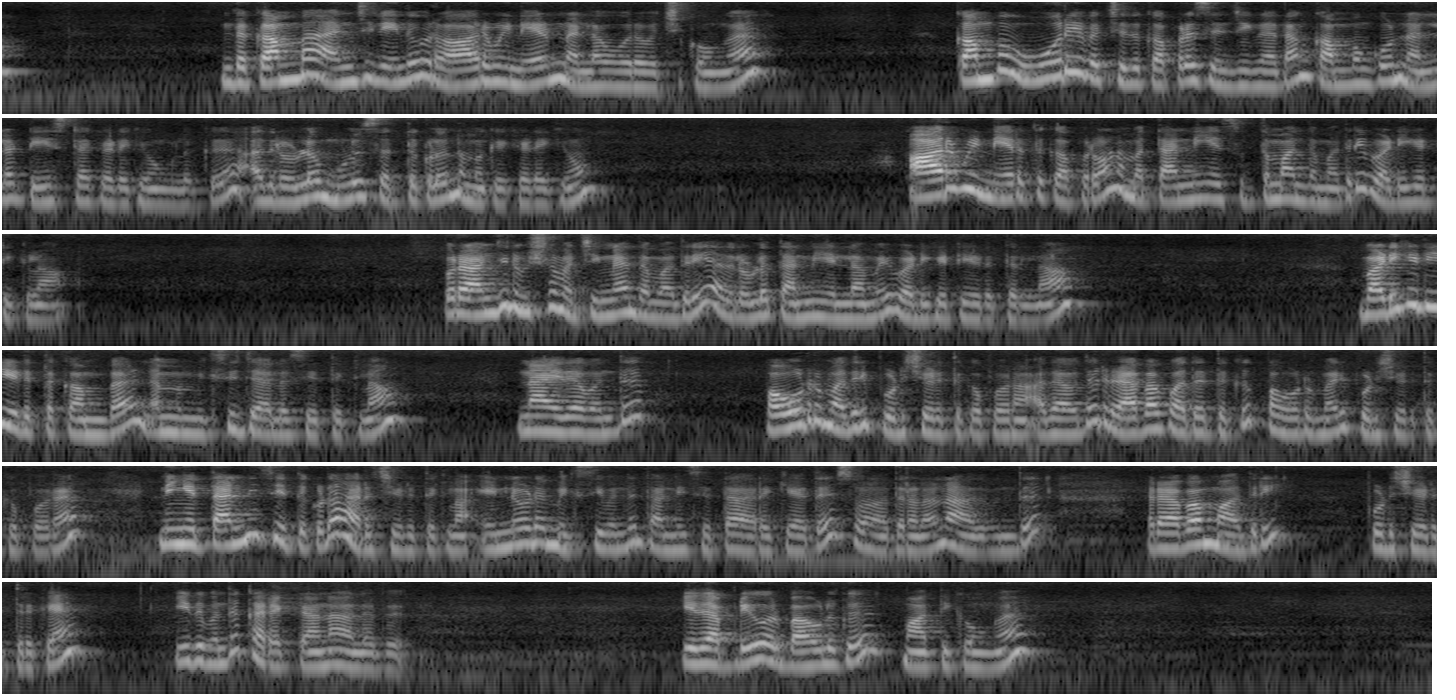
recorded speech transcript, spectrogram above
இந்த கம்பை அஞ்சுலேருந்து ஒரு ஆறு மணி நேரம் நல்லா ஊற வச்சுக்கோங்க. கம்பை ஊறி வச்சதுக்கப்புறம் செஞ்சிங்கன்னா தான் கம்பங்கூழ் நல்லா டேஸ்ட்டாக கிடைக்கும் உங்களுக்கு. அதில் உள்ள முழு சத்துக்களும் நமக்கு கிடைக்கும். ஆறு மணி நேரத்துக்கு அப்புறம் நம்ம தண்ணியை சுத்தமாக இந்த மாதிரி வடிகட்டிக்கலாம். ஒரு அஞ்சு நிமிஷம் வச்சிங்கன்னா இந்த மாதிரி அதில் உள்ள தண்ணி எல்லாமே வடிகட்டி எடுத்துடலாம். வடிகட்டி எடுத்த கம்பை நம்ம மிக்சி ஜாரில் சேர்த்துக்கலாம். நான் இதை வந்து பவுட்ரு மாதிரி பிடிச்சி எடுத்துக்க போகிறேன் அதாவது ரவை பதத்துக்கு பவுட்ரு மாதிரி பிடிச்சி எடுத்துக்க போகிறேன் நீங்கள் தண்ணி சேர்த்து கூட அரைச்சி எடுத்துக்கலாம். என்னோடய மிக்சி வந்து தண்ணி சேர்த்து அரைக்காது. ஸோ அதனால் நான் அது வந்து ரவை மாதிரி பிடிச்சி எடுத்திருக்கேன். இது வந்து கரெக்டான அளவு. இதை அப்படியே ஒரு பவுலுக்கு மாற்றிக்கோங்க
